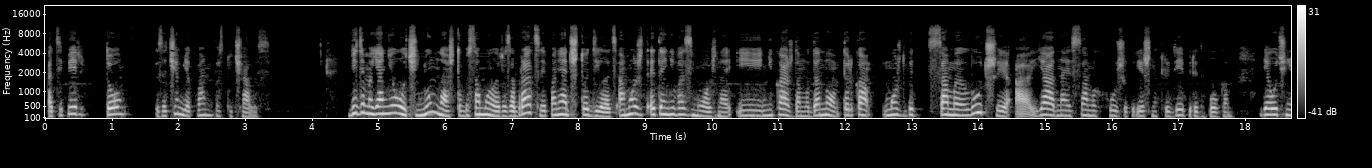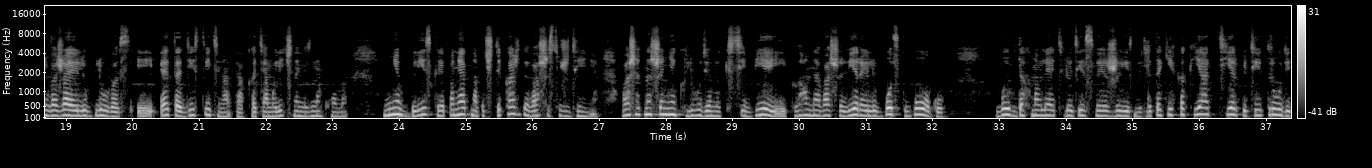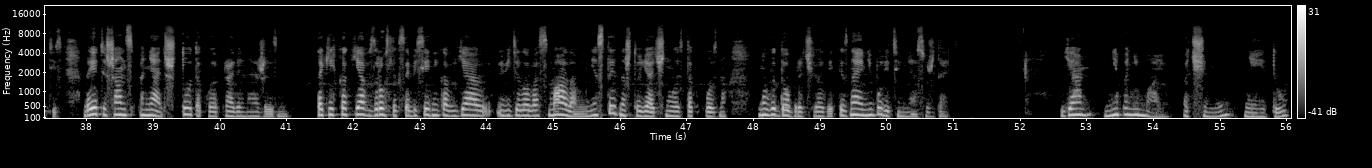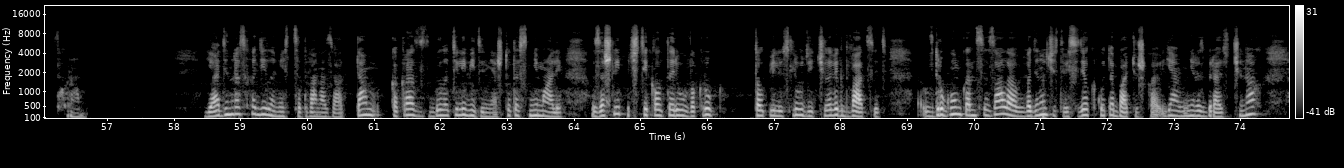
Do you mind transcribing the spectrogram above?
А теперь то, зачем я к вам постучалась. Видимо, я не очень умна, чтобы самой разобраться и понять, что делать. А может, это и невозможно, и не каждому дано. Только, может быть, самые лучшие, а я одна из самых худших грешных людей перед Богом. Я очень уважаю и люблю вас, и это действительно так, хотя мы лично не знакомы. Мне близко и понятно почти каждое ваше суждение, ваше отношение к людям и к себе, и, главное, ваша вера и любовь к Богу. Вы вдохновляете людей своей жизнью. Для таких, как я, терпите и трудитесь, даете шанс понять, что такое правильная жизнь. Таких, как я, взрослых собеседников, я видела вас мало. Мне стыдно, что я очнулась так поздно. Но вы добрый человек, и знаю, не будете меня осуждать. Я не понимаю, почему не иду в храм. Я один раз ходила месяца два назад. Там как раз было телевидение, что-то снимали. Зашли почти к алтарю, вокруг толпились люди, человек двадцать. В другом конце зала в одиночестве сидел какой-то батюшка. Я не разбираюсь в чинах.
